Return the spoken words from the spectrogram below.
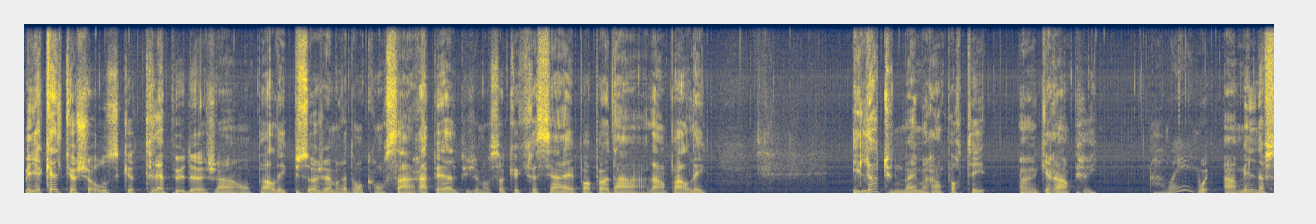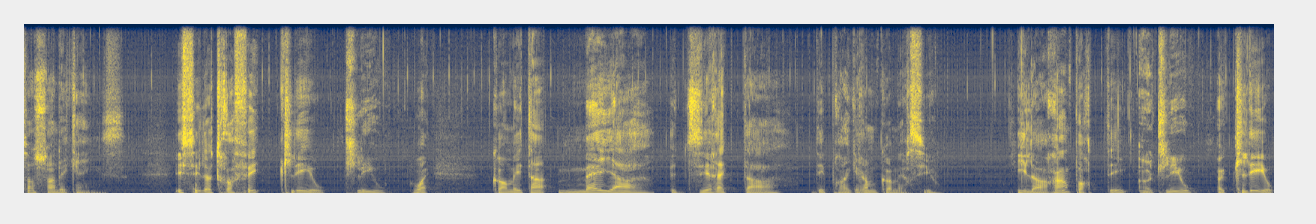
Mais il y a quelque chose que très peu de gens ont parlé, puis ça, j'aimerais donc qu'on s'en rappelle, puis j'aimerais ça que Christian n'ait pas peur d'en d'en parler. Il a tout de même remporté un grand prix, Ah, ouais. oui, en 1975. Et c'est le trophée Cléo. Cléo. Oui. Comme étant meilleur directeur des programmes commerciaux. Il a remporté Un Cléo. un Cléo.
